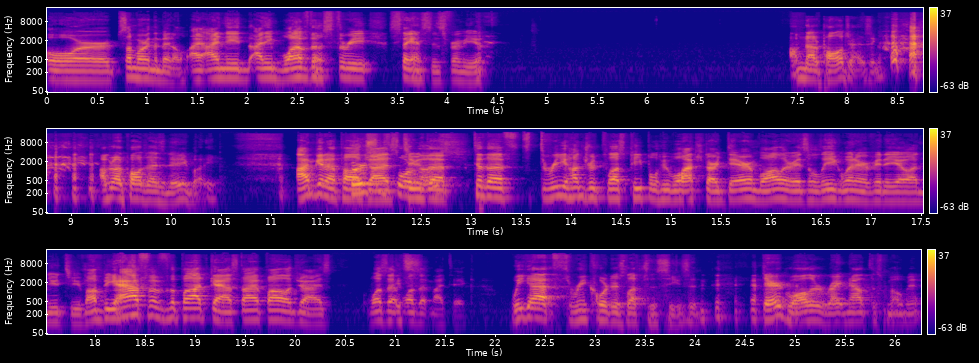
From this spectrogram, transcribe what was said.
or somewhere in the middle. I, I need I need one of those three stances from you. I'm not apologizing. I'm not apologizing to anybody. I'm gonna apologize to the to the 300 plus people who watched our Darren Waller is a league winner video on YouTube. On behalf of the podcast, I apologize. wasn't wasn't my take. We got three quarters left of the season. Darren Waller, right now at this moment,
